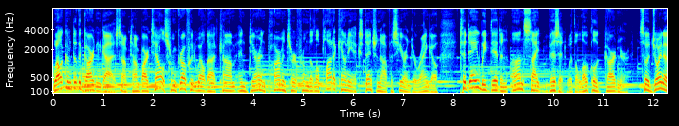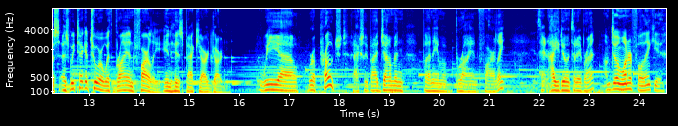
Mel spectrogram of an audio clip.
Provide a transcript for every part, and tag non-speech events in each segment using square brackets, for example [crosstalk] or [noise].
Welcome to the Garden Guys. I'm Tom Bartels from GrowFoodWell.com and Darrin Parmenter from the La Plata County Extension Office here in Durango. Today we did an on site visit with a local gardener. So join us as we take a tour with Brian Farley in his backyard garden. We uh, were approached actually by a gentleman by the name of Brian Farley. And how you doing today, Brian? I'm doing wonderful, thank you.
